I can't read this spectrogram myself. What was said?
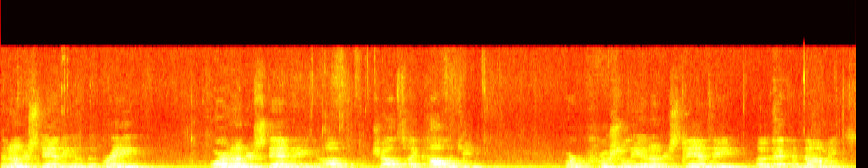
an understanding of the brain, or an understanding of child psychology, or crucially, an understanding of economics.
